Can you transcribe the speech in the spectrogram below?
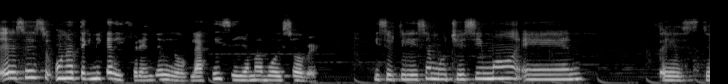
esa es una técnica diferente de doblaje y se llama voiceover. Y se utiliza muchísimo en este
